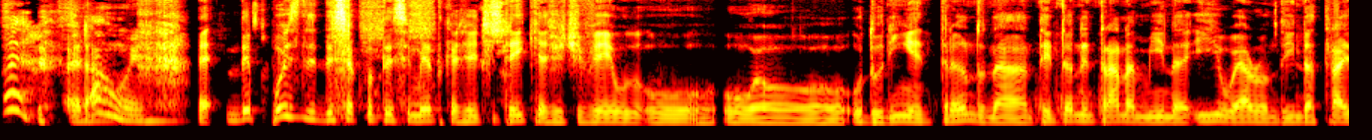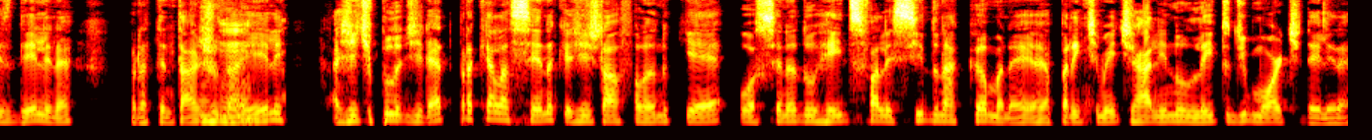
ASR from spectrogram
É, vai dar ruim. É, depois desse acontecimento que a gente tem, que a gente vê o, o, o, o Durin entrando na. tentando entrar na mina e o Aaron indo atrás dele, né? Pra tentar ajudar uhum. ele. A gente pula direto para aquela cena que a gente tava falando, que é a cena do rei desfalecido na cama, né? Aparentemente já ali no leito de morte dele, né?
